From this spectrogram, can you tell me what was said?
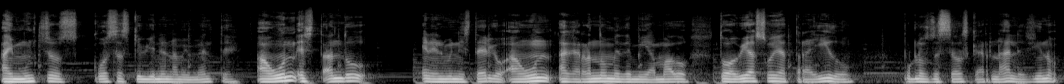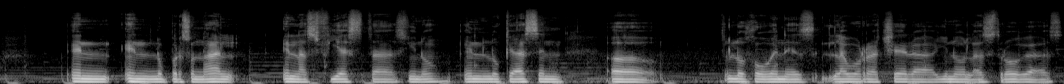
Hay muchas cosas que vienen a mi mente, aún estando en el ministerio, aún agarrándome de mi amado, todavía soy atraído por los deseos carnales, you know? en, en lo personal, en las fiestas, you know? en lo que hacen uh, los jóvenes, la borrachera, you know? las drogas,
